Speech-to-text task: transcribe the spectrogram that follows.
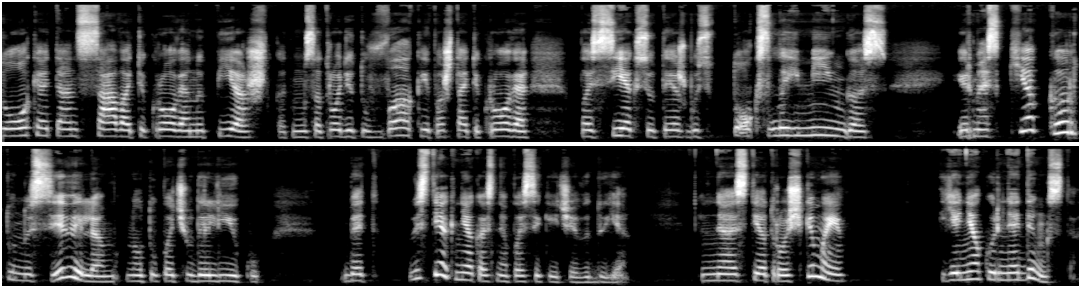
tokią ten savo tikrovę nupiešt, kad mums atrodytų, va, kaip aš tą tikrovę pasieksiu, tai aš būsiu toks laimingas. Ir mes kiek kartų nusiviliam nuo tų pačių dalykų, bet vis tiek niekas nepasikeičia viduje. Nes tie troškimai, jie niekur nedingsta.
